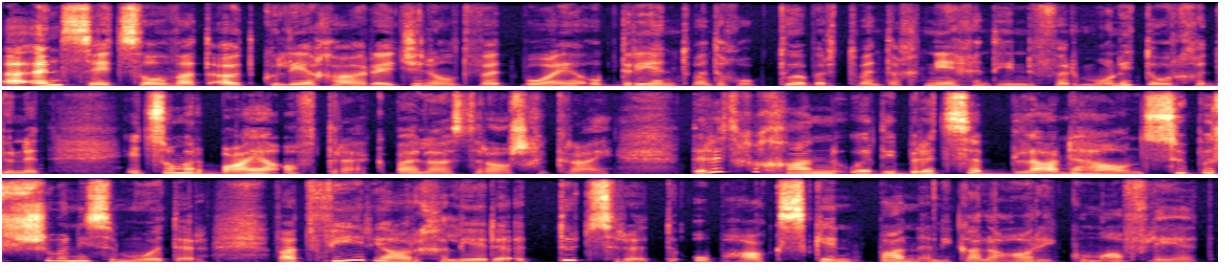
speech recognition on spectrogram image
'n Insetsel wat oud kollega Reginald Witboy op 23 Oktober 2019 vir Monitor gedoen het, het sommer baie aftrek by luisteraars gekry. Dit het gegaan oor die Britse Bloodhound supersoniese motor wat 4 jaar gelede 'n toetsrit op Haksken Pan in die Kalahari kom aflê het.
